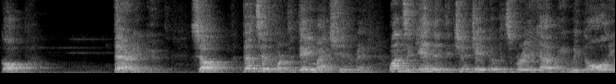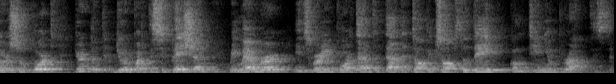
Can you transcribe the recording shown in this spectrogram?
copa. Very good. So, that's it for today, my children. Once again, the teacher Jacob is very happy with all your support, your, your participation. Remember, it's very important that the topics of today continue practicing.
